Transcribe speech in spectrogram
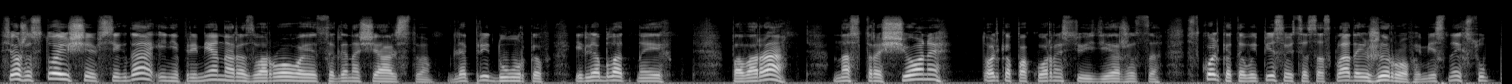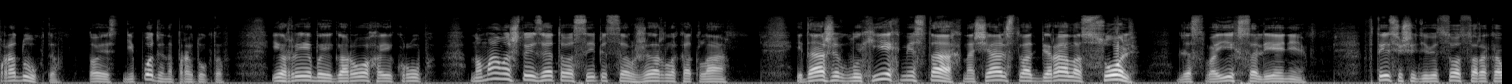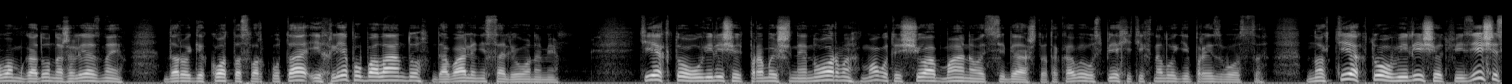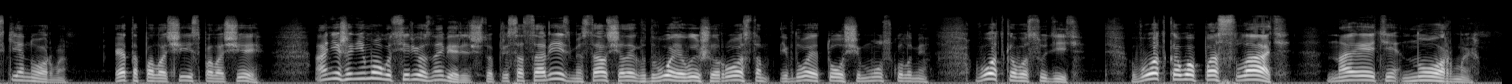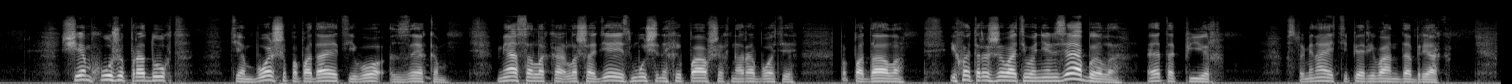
Все же стоящее всегда и непременно разворовывается для начальства, для придурков и для блатных. Повара настращены только покорностью и держатся. Сколько-то выписывается со склада и жиров, и мясных субпродуктов то есть не подлинно продуктов, и рыбы, и гороха, и круп, но мало что из этого сыпется в жерло котла. И даже в глухих местах начальство отбирало соль для своих солений. В 1940 году на железной дороге Котта-Сваркута и хлеб у Баланду давали несолеными. Те, кто увеличивает промышленные нормы, могут еще обманывать себя, что таковы успехи технологии производства. Но те, кто увеличивает физические нормы, это палачи из палачей. Они же не могут серьезно верить, что при социализме стал человек вдвое выше ростом и вдвое толще мускулами. Вот кого судить. Вот кого послать на эти нормы. Чем хуже продукт, тем больше попадает его зэкам. Мясо лошадей, измученных и павших на работе, попадало. И хоть разжевать его нельзя было, это пир. Вспоминает теперь Иван Добряк.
